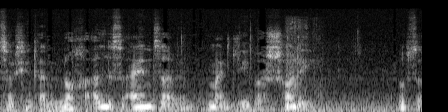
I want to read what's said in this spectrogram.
Was soll ich denn dann noch alles einsammeln, mein lieber Scholli? Upsa.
